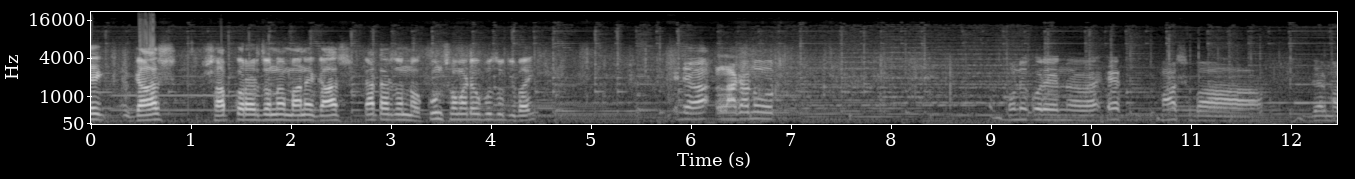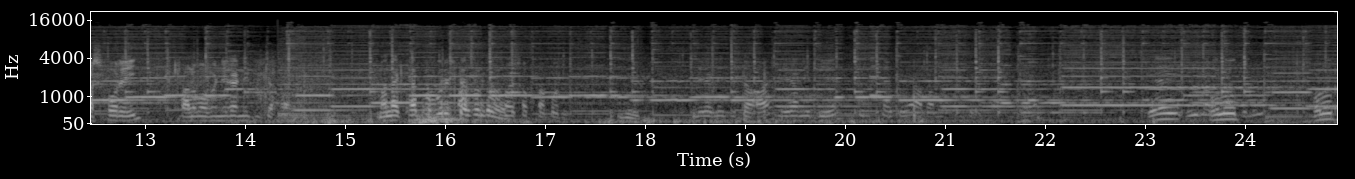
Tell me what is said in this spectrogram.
এই ঘাস সাফ করার জন্য মানে ঘাস কাটার জন্য কোন সময়টা উপযোগী ভাই? এটা লাগানোর মনে করেন এক মাস বা দেড় মাস পরেই ভালোভাবে নিরানি দিতে হয়। মানে ক্ষেত পরিষ্কার করতে হবে ছয় সপ্তাহ পরে। জি। নিড়ানি দিতে হয় নিরানি দিয়ে পরিষ্কার করে আবার এই হলুদ হলুদ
